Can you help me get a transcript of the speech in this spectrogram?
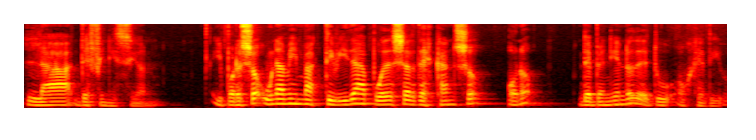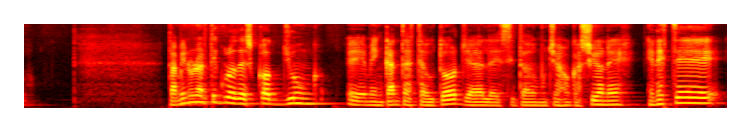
la definición. Y por eso una misma actividad puede ser descanso o no, dependiendo de tu objetivo. También un artículo de Scott Jung, eh, me encanta este autor, ya le he citado en muchas ocasiones. En este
